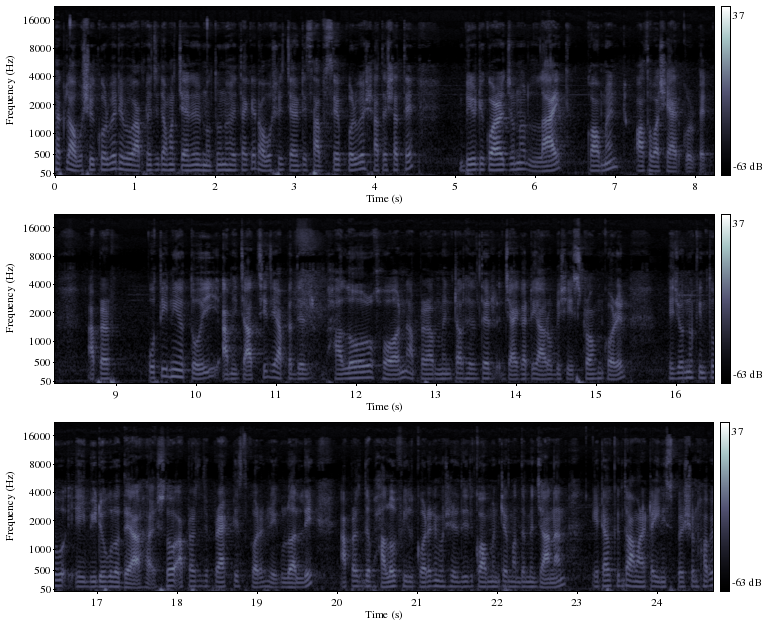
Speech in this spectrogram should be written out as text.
থাকলে অবশ্যই করবেন এবং আপনি যদি আমার চ্যানেলে নতুন হয়ে থাকেন, অবশ্যই চ্যানেলটি সাবস্ক্রাইব করবেন। সাথে সাথে ভিডিওটি করার জন্য লাইক কমেন্ট অথবা শেয়ার করবেন। আপনার প্রতিনিয়তই আমি চাচ্ছি যে আপনাদের ভালো হন, আপনারা মেন্টাল হেলথের জায়গাটি আরও বেশি স্ট্রং করেন। এই জন্য কিন্তু এই ভিডিওগুলো দেওয়া হয়। সো আপনারা যদি প্র্যাকটিস করেন রেগুলারলি আপনারা যদি ভালো ফিল করেন এবং সেটা যদি কমেন্টের মাধ্যমে জানান, এটাও কিন্তু আমার একটা ইন্সপিরেশন হবে।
